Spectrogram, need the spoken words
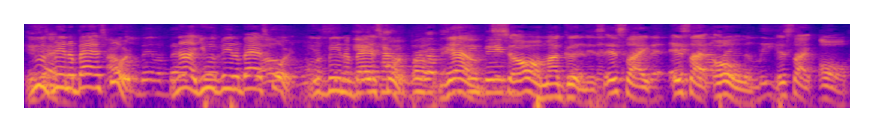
You was being a bad sport. being a bad Nah, you was being a bad sport. You was being a bad sport. Yeah. So, oh my goodness, it's like it's like X I like oh, it's like oh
